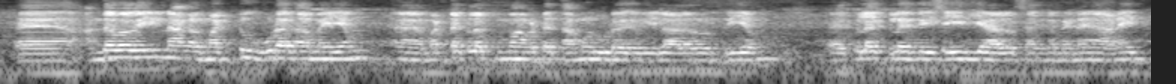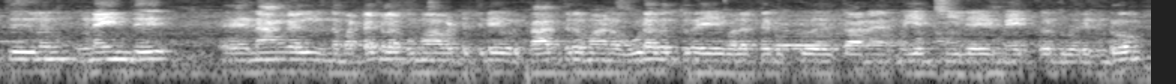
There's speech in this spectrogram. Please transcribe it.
அந்த வகையில் நாங்கள் மட்டு ஊடக அமையம் மட்டக்களப்பு மாவட்ட தமிழ் ஊடகவியலாளர் ஒன்றியம் கிழக்கிழங்கை செய்தியாளர் சங்கம் என அனைத்திலும் இணைந்து நாங்கள் இந்த மட்டக்களப்பு மாவட்டத்திலே ஒரு காத்திரமான ஊடகத்துறையை வளர்த்தெடுப்பதற்கான முயற்சியிலே மேற்கொண்டு வருகின்றோம்.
